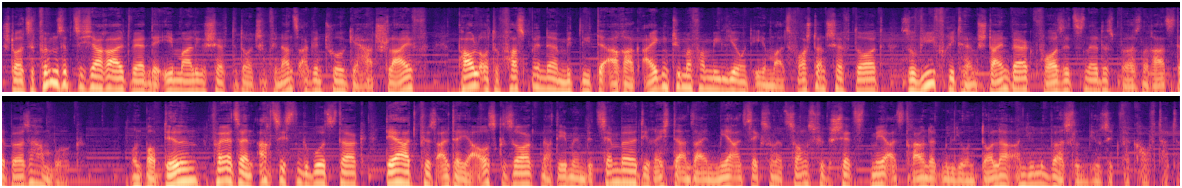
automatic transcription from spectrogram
Stolze 75 Jahre alt werden der ehemalige Chef der deutschen Finanzagentur Gerhard Schleif, Paul Otto Fassbender, Mitglied der Arak Eigentümerfamilie und ehemals Vorstandschef dort, sowie Friedhelm Steinberg, Vorsitzender des Börsenrats der Börse Hamburg. Und Bob Dylan feiert seinen 80. Geburtstag. Der hat fürs Alter ja ausgesorgt, nachdem er im Dezember die Rechte an seinen mehr als 600 Songs für geschätzt mehr als 300 Millionen Dollar an Universal Music verkauft hatte.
